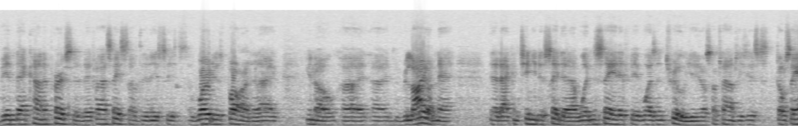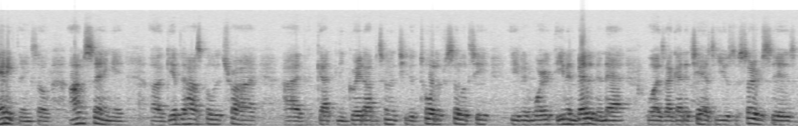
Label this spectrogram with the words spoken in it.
been that kind of person. If I say something, it's, it's the word is bond, and I, you know, uh, I rely on that. That I continue to say that. I wouldn't say it if it wasn't true. You know, sometimes you just don't say anything. So I'm saying it. Uh, give the hospital a try. I've gotten a great opportunity to tour the facility. Even work, even better than that was I got a chance to use the services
